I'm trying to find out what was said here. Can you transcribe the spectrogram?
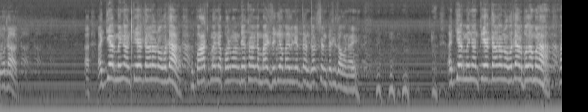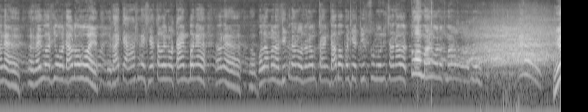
વધાર અગિયાર મહિના તેર દાડાનો વધાર પાંચ મહિના પરમાણ દેખાય એટલે મારી જગ્યામાં આવીને એકદમ દર્શન કરી જવાના એ અગિયાર મહિના તેર દાડાનો વધારે ભલામણા અને રવિવાર જેવો દાડો હોય, રાતે આઠ ને છેતાળીસ નો ટાઈમ બને અને ભલામણા દીકરાનો જન્મ થાય ને ડાબા પછી તીરસુનું નું નિશાન આવે, તો માનવાનું બોલ. હે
